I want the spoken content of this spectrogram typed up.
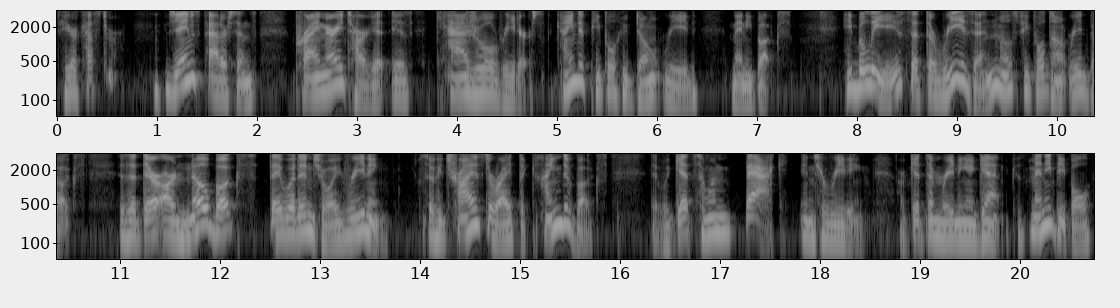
to your customer. James Patterson's primary target is casual readers, the kind of people who don't read many books. He believes that the reason most people don't read books is that there are no books they would enjoy reading. So he tries to write the kind of books that would get someone back into reading or get them reading again. Because many people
